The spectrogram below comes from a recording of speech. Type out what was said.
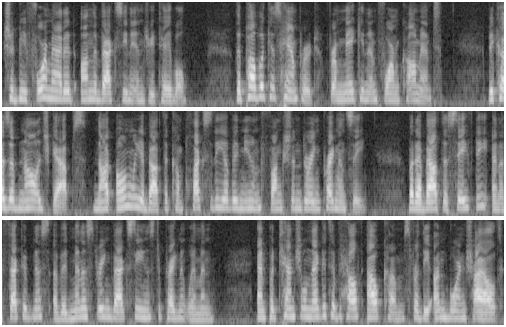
should be formatted on the vaccine injury table, the public is hampered from making informed comment because of knowledge gaps, not only about the complexity of immune function during pregnancy, but about the safety and effectiveness of administering vaccines to pregnant women and potential negative health outcomes for the unborn child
